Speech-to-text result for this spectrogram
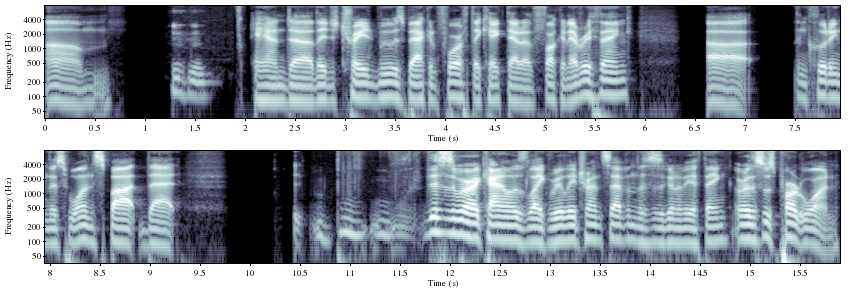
Um, hmm and uh, they just traded moves back and forth. They kicked out of fucking everything, uh, including this one spot that. This is where I kind of was like, really, Trent Seven, this is going to be a thing, or this was part one.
